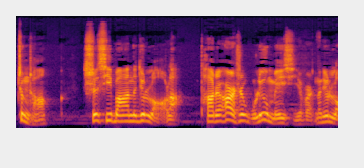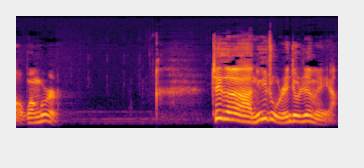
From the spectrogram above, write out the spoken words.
正常，十七八那就老了。他这二十五六没媳妇儿，那就老光棍了。这个女主人就认为啊，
